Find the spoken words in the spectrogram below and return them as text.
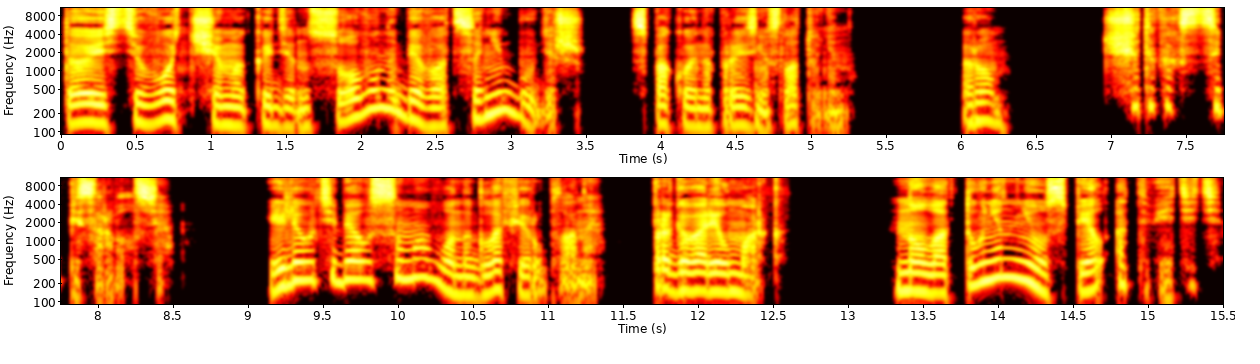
То есть в отчима к Одинцову набиваться не будешь, спокойно произнес Латунин. Ром, чё ты как с цепи сорвался? Или у тебя у самого на Глафиру планы? проговорил Марк. Но Латунин не успел ответить,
